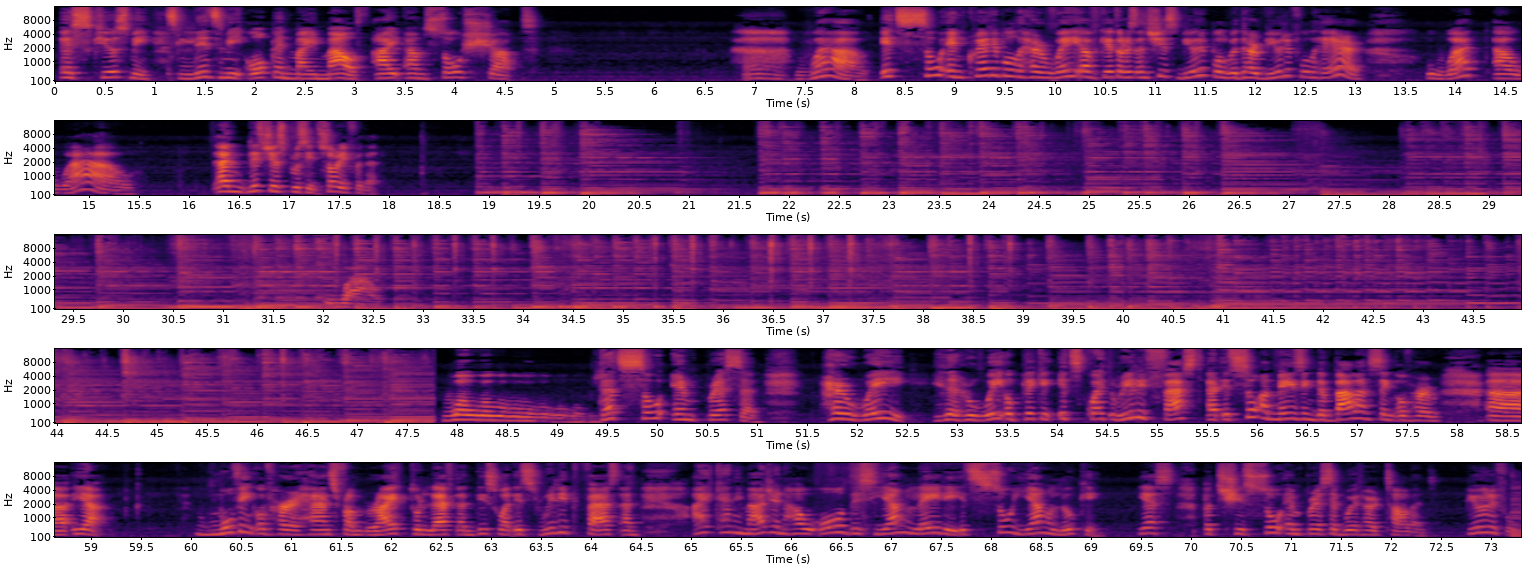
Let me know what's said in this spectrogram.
Excuse me. Leads me open my mouth. I am so shocked. wow, it's so incredible her way of guitars and she's beautiful with her beautiful hair. What a wow. And let's just proceed. Sorry for that. Wow. Whoa, whoa, whoa, whoa, whoa, whoa, whoa. That's so impressive. Her way, her way of playing, it's quite really fast and it's so amazing. The balancing of her, uh, yeah, moving of her hands from right to left and this one it's really fast and I can imagine how old this young lady it's so young looking. Yes but she's so impressive with her talent. Beautiful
